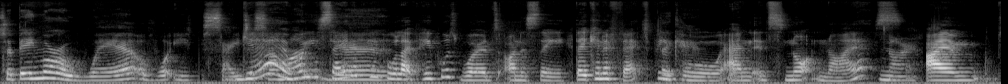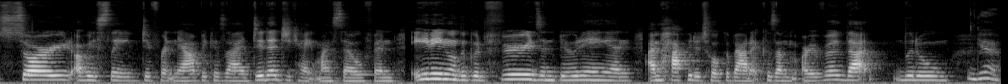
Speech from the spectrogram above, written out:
So being more aware of what you say to yeah, someone. what you say Yeah. to people, like people's words, honestly, they can affect people, can, yeah. and it's not nice. No. I am so obviously different now because I did educate myself and eating all the good foods and building, and I'm happy to talk about it because I'm over that little, Yeah.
